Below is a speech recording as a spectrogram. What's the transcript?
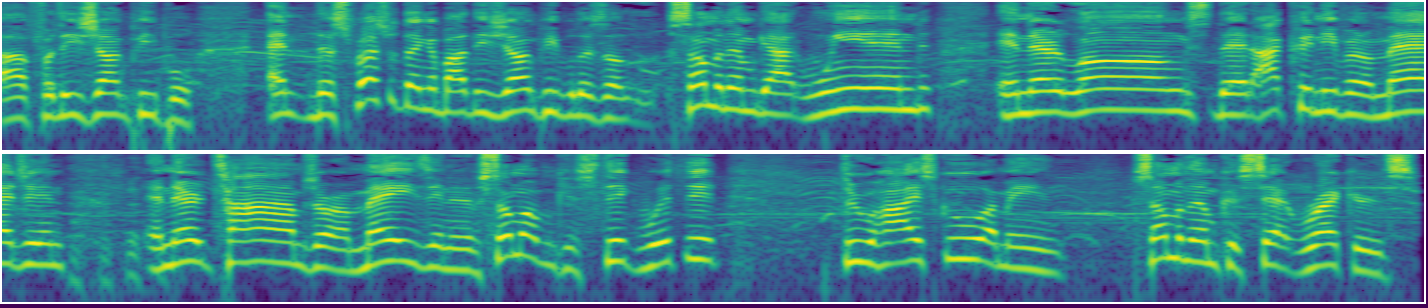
uh, for these young people. And the special thing about these young people is a, some of them got wind in their lungs that i couldn't even imagine. And their times are amazing. And if some of them can stick with it through high school i mean some of them could set records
